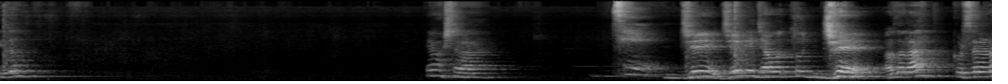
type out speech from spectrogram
ಇದು? ಯಾವ ಅಕ್ಷರ? ಛೇ ಜೆ. ಜೆಗೆ ಜಾವತ್ತು ಜೆ? ಅದರ ಕೊಡ್ಸೋಣ.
